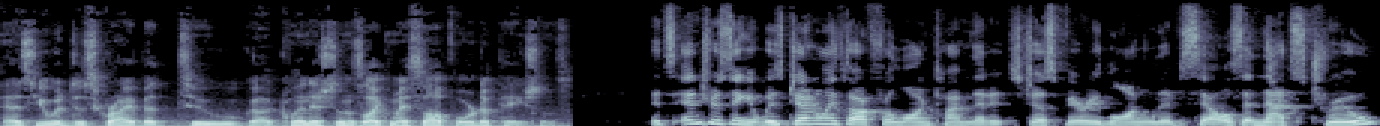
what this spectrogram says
as you would describe it to uh, clinicians like myself or to patients? It's interesting. It was generally thought for a long time that it's just very long lived cells, and that's true.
